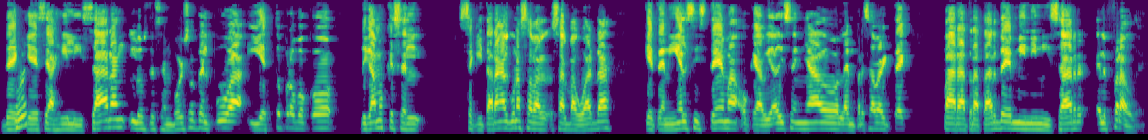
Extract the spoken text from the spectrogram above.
de que se agilizaran los desembolsos del PUA y esto provocó, digamos, que se, se quitaran algunas salvaguardas que tenía el sistema o que había diseñado la empresa Vertec para tratar de minimizar el fraude?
